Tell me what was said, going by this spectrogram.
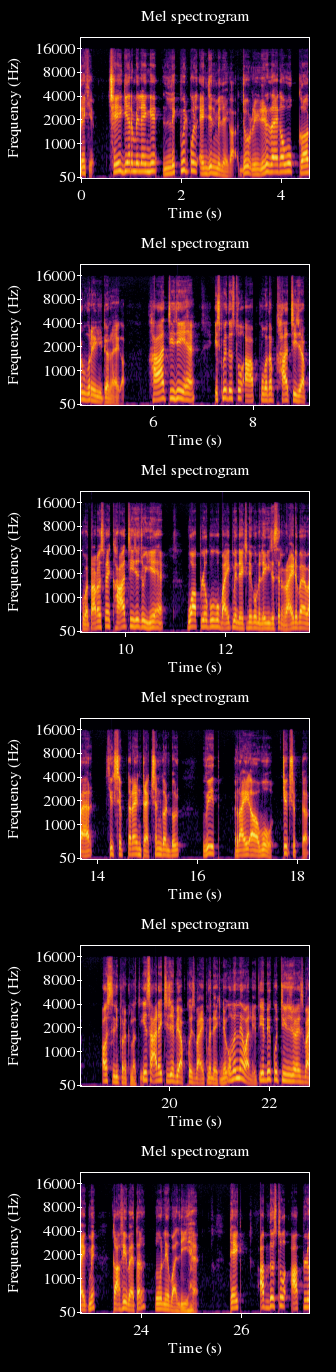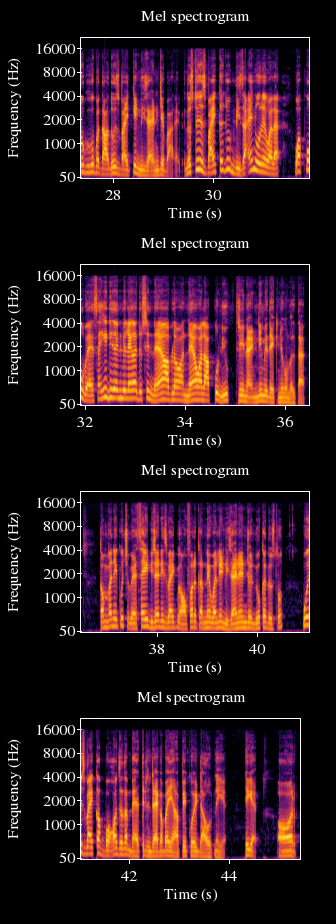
देखिए छः गियर मिलेंगे, लिक्विड कुल इंजन मिलेगा। जो रेडिएटर रहेगा, वो कर्व रेडिएटर रहेगा। खास चीज़ें ये हैं। इसमें दोस्तों आपको मतलब खास चीज़ें आपको बता रहा हूँ। इसमें खास चीज़ें जो ये है, वो आप लोगों को बाइक में देखने को मिलेगी। जैसे ride by wire quick shifter and traction control with ride वो किक शिफ्टर और स्लीपर क्लच ये सारी चीज़ें भी आपको इस बाइक में देखने को मिलने वाली है। तो ये भी कुछ चीज़ें जो है इस बाइक में काफ़ी बेहतर होने वाली है। ठीक? अब दोस्तों, आप लोगों को बता दो इस बाइक के डिज़ाइन के बारे में। दोस्तों, इस बाइक का जो डिज़ाइन होने वाला है, वो आपको वैसा ही डिज़ाइन मिलेगा जैसे नया वाला नया वाला आपको न्यू 390 में देखने को मिलता है। कंपनी कुछ वैसा ही डिज़ाइन इस बाइक में ऑफ़र करने वाली डिज़ाइन एंड जो लुक है दोस्तों, वो इस बाइक का बहुत ज़्यादा बेहतरीन रहेगा भाई, यहाँ पर कोई डाउट नहीं है, ठीक है? और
